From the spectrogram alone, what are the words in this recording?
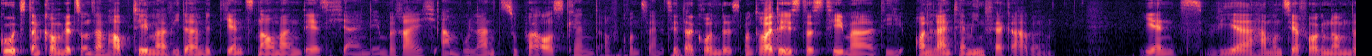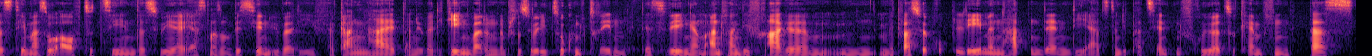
Gut, dann kommen wir zu unserem Hauptthema wieder mit Jens Naumann, der sich ja in dem Bereich ambulant super auskennt aufgrund seines Hintergrundes. Und heute ist das Thema die Online-Terminvergabe. Jens, wir haben uns ja vorgenommen, das Thema so aufzuziehen, dass wir erstmal so ein bisschen über die Vergangenheit, dann über die Gegenwart und am Schluss über die Zukunft reden. Deswegen am Anfang die Frage, mit was für Problemen hatten denn die Ärzte und die Patienten früher zu kämpfen, dass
